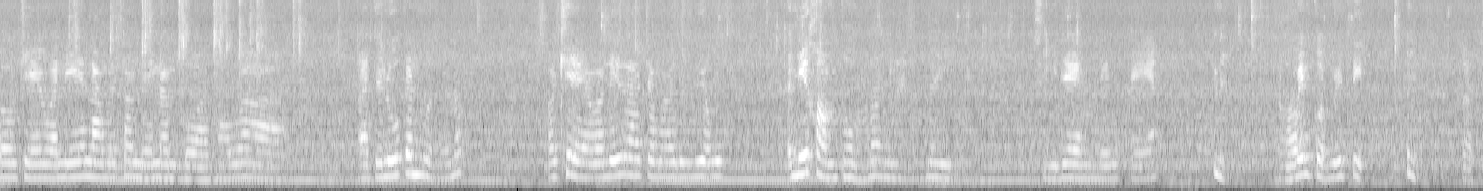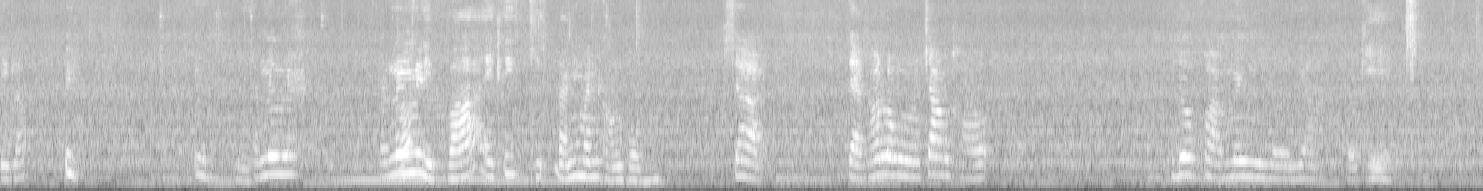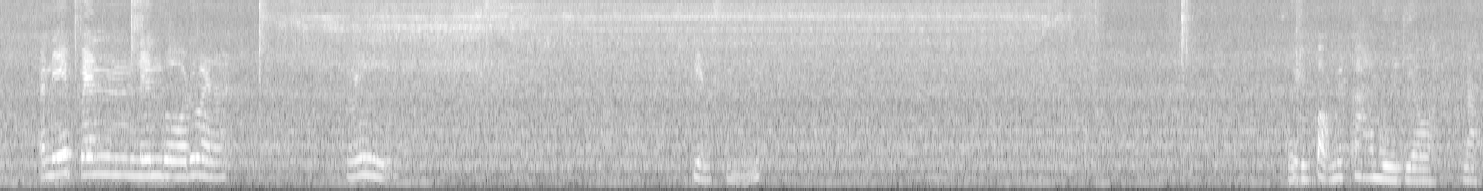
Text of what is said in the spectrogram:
โอเค วันนี้เราไม่ต้องแนะนำตัวเพราะว่า อาจจะรู้กันหมดแล้วเนาะโอเค วันนี้เราจะมารีวิวอันนี้ของผมบ้างนะในสีแดงแดงแป๊ดไม่กดไม่ติดอุ๊ยกดติดแล้วอุ๊ยอุ๊ยอันนึงนะอันนึแล้งวนี่สีฟ้าไอ้ที่คลิปนั้นมันของผม ใช่ แต่เขาลงช่องเขาด้วยความไม่มีเลยยากโอเค อันนี้เป็นเรนโบว์ด้วยนะ นี่ เปลี่ยนสี ผมถึงบอกไม่กล้ามือเดียวอะนะ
